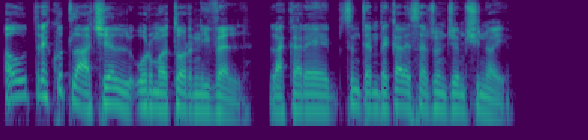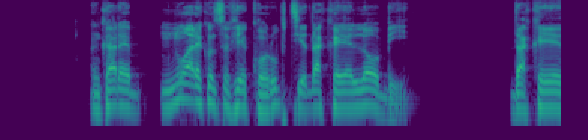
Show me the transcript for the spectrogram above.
au trecut la acel următor nivel, la care suntem pe cale să ajungem și noi. În care nu are cum să fie corupție dacă e lobby. Dacă e 100%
